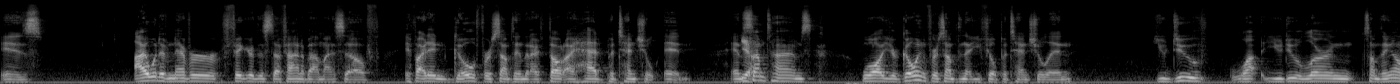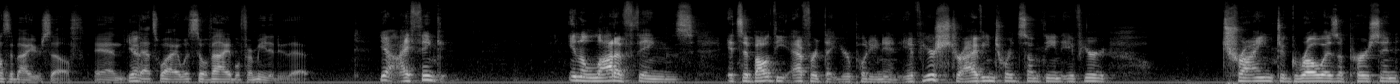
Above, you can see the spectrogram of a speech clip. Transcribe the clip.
is I would have never figured this stuff out about myself if I didn't go for something that I felt I had potential in. And Yeah. sometimes while you're going for something that you feel potential in, you do you do learn something else about yourself. And Yeah. that's why it was so valuable for me to do that. Yeah, I think in a lot of things, it's about the effort that you're putting in. If you're striving towards something, if you're trying to grow as a person,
